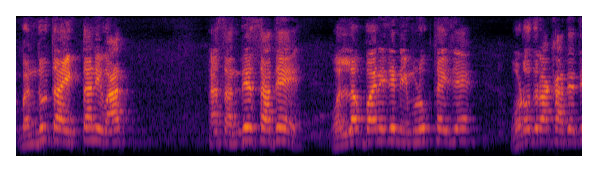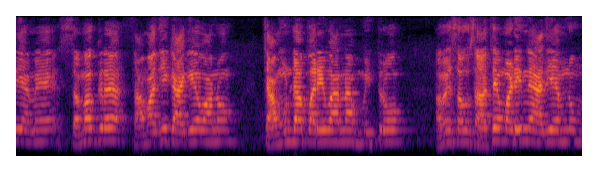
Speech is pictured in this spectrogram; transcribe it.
બંધુતા, એકતાની વાતના સંદેશ સાથે વલ્લભભાઈની જે નિમણૂક થઈ છે, વડોદરા ખાતેથી અમે સમગ્ર સામાજિક આગેવાનો, ચામુંડા પરિવારના મિત્રો, અમે સૌ સાથે મળીને આજે એમનું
